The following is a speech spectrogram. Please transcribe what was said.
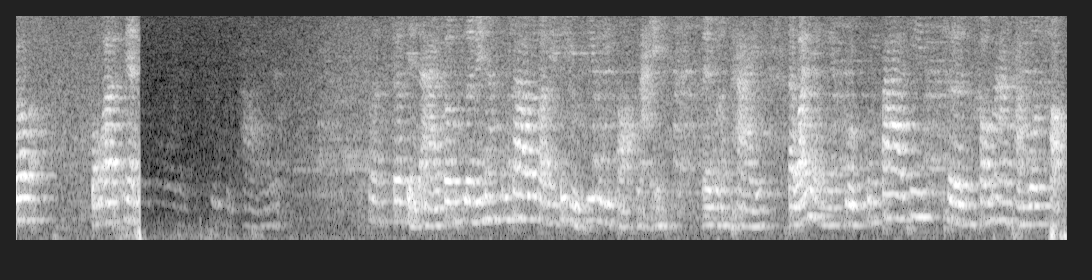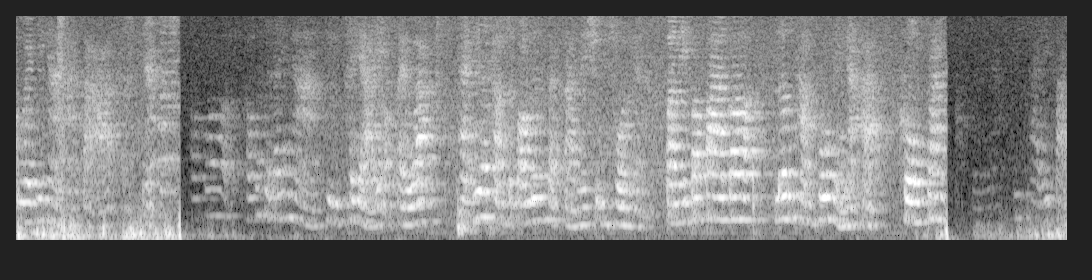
ก็บอกว่าเนี่ยคือสุดท้ายเนี่ยก็เสียดายก็เลยไม่ไม่ทราบว่าตอนนี้ไปอยู่ที่รีสอร์ทไหนในเมืองไทยแต่ว่าอย่างเนี่ยกลุ่มคุณป้าที่เชิญเขามาทำเวิร์กช็อปด้วยที่งานอาสาเนี่ยเขาก็เขาก็จะได้งานคือขยายออกไปว่าแทนที่จะทำเฉพาะเรื่องจัดสรรในชุมชนเนี่ยตอนนี้ป้าป้าๆก็เริ่มทำพวกอย่างเงี้ยค่ะ โครงสร้างที่ใช้ตาม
